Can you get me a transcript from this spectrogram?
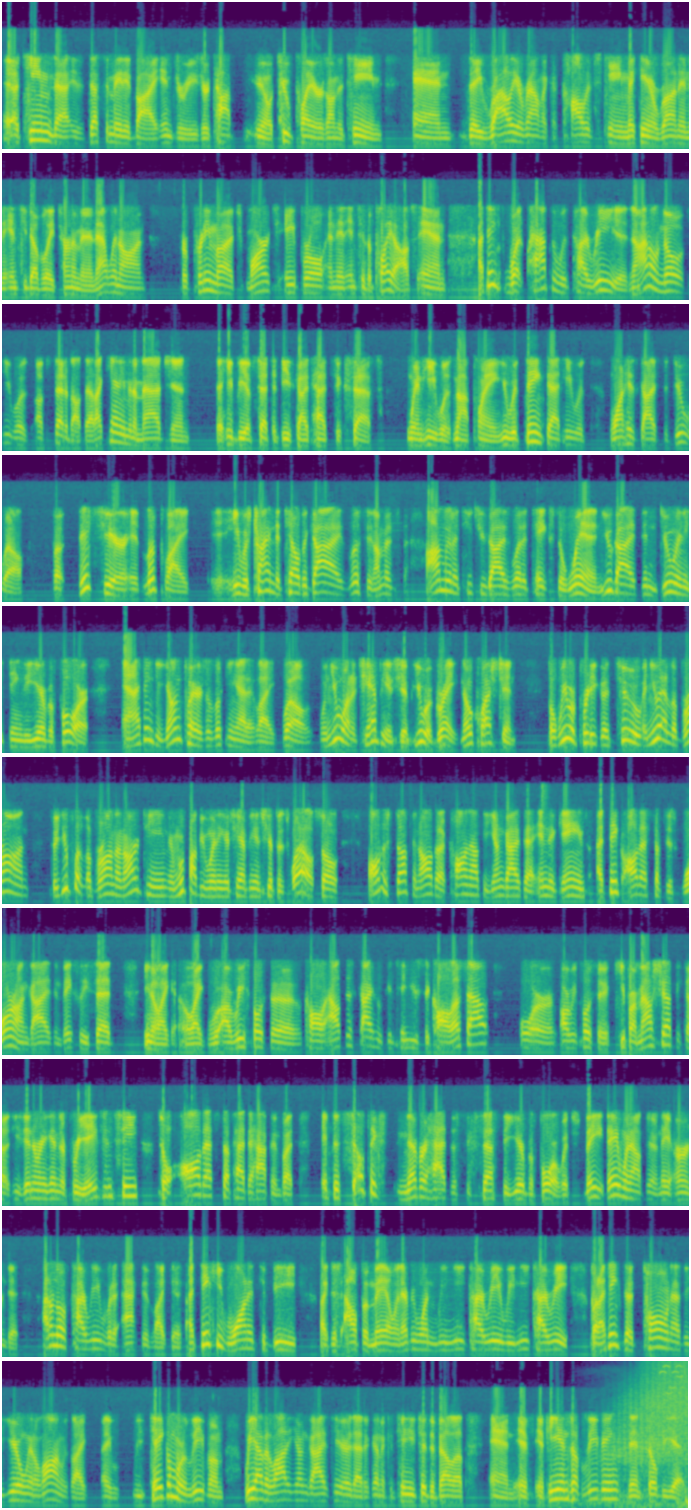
a team that is decimated by injuries, your top, you know, two players on the team, and they rally around like a college team making a run in the NCAA tournament, and that went on for pretty much March, April, and then into the playoffs. And I think what happened with Kyrie is, now I don't know if he was upset about that. I can't even imagine that he'd be upset that these guys had success when he was not playing. You would think that he would want his guys to do well. But this year, it looked like he was trying to tell the guys, listen, I'm going to, I'm going to teach you guys what it takes to win. You guys didn't do anything the year before. And I think the young players are looking at it like, well, when you won a championship, you were great, no question. But we were pretty good too. And you had LeBron, so you put LeBron on our team, and we're probably winning a championship as well. So all the stuff and all the calling out the young guys that end the games, I think all that stuff just wore on guys and basically said, you know, like like are we supposed to call out this guy who continues to call us out? Or are we supposed to keep our mouth shut because he's entering into free agency? So all that stuff had to happen. But if the Celtics never had the success the year before, which they they went out there and they earned it, I don't know if Kyrie would have acted like this. I think he wanted to be like this alpha male and everyone we need Kyrie, we need Kyrie. But I think the tone as the year went along was like, hey, we take him or leave him. We have a lot of young guys here that are going to continue to develop, and if if he ends up leaving, then so be it.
